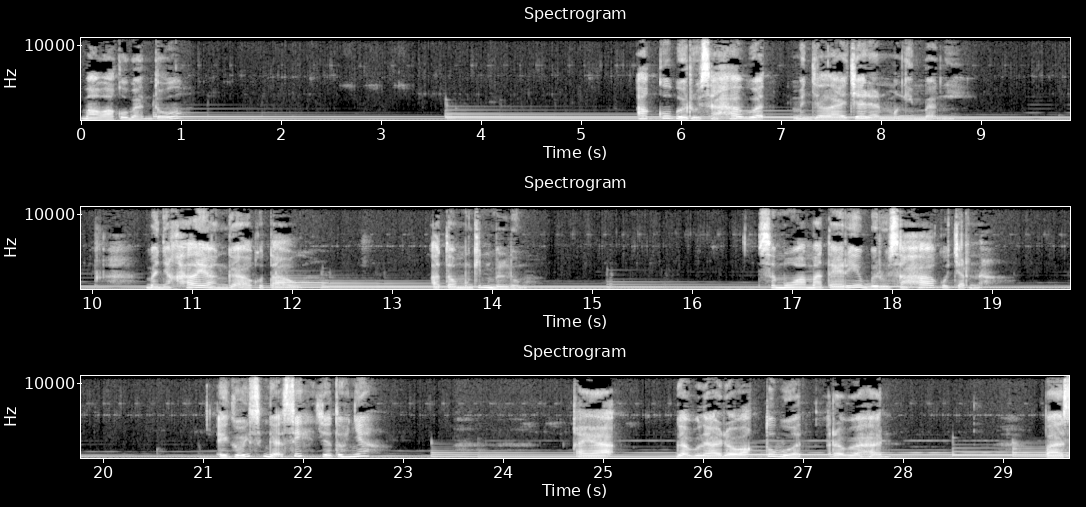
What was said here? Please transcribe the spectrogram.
Mau aku bantu? Aku berusaha buat menjelajah dan mengimbangi. Banyak hal yang nggak aku tahu, atau mungkin belum. Semua materi berusaha aku cerna. Egois nggak sih jatuhnya? Kayak gak boleh ada waktu buat rebahan. Pas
